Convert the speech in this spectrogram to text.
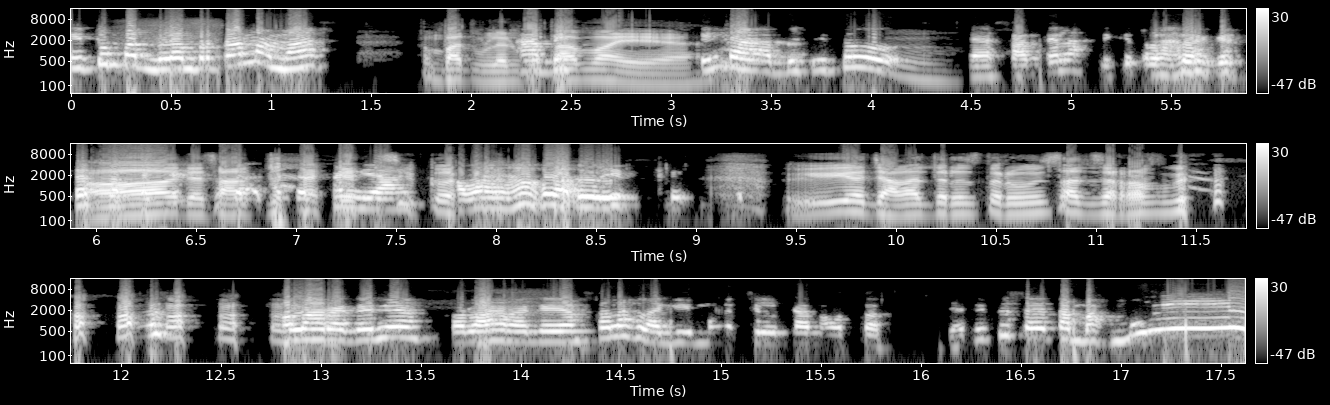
itu empat bulan pertama mas Empat bulan habis, pertama ya. Iya, habis itu hmm. ya santai lah dikit olahraga. Oh, udah santai. ya, awal-awal itu. Iya, jangan terus-terusan serem. Olahraganya olahraga yang salah lagi mengecilkan otot. Jadi itu saya tambah mungil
